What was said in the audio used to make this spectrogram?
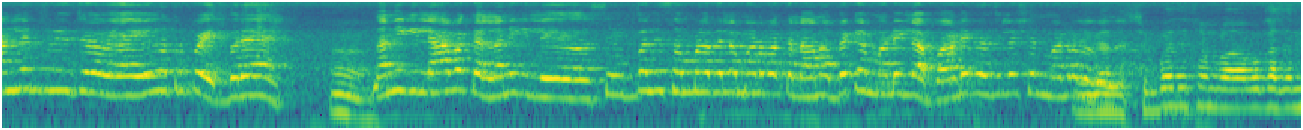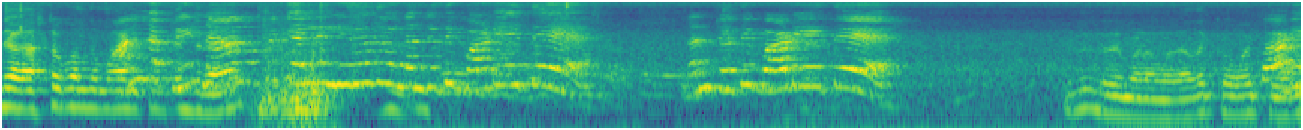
ಆನ್ಲೈನ್ ಫೀಸ್ ಐವತ್ತು ರೂಪಾಯಿ ಐತೆ ಬರೇ. ಹಾಂ. ನನಗೆ ಇಲ್ಲಿ ಆಗ್ಬೇಕಲ್ಲ ನನಗೆ ಇಲ್ಲಿ ಸಿಬ್ಬಂದಿ ಸಂಬಳದೆಲ್ಲ ಮಾಡ್ಬೇಕಲ್ಲ ನಾನು ಒಬ್ಬಕ್ಕೆ ಮಾಡಿಲ್ಲ. ಬಾಡಿ ರೆಸಲ್ಯೂಷನ್ ಮಾಡಿರೋದು ಈಗ ಅದು ಸಿಬ್ಬಂದಿ ಸಂಬಳ ಆಗ್ಬೇಕಂತಂದು ಹೇಳಿ ಅಷ್ಟಕ್ಕೊಂದು ಮಾಡಿ ನನ್ನ ಜೊತೆಗೆ ಬಾಡಿ ಐತೆ. ನನ್ನ ಜೊತೆಗೆ ಬಾಡಿ ಐತೆ. ಇಲ್ರಿ ಮೇಡಮ್ ಅವ್ರೆ ಅದಕ್ಕೆ ಹೋಗಿ ಬಾಡಿ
